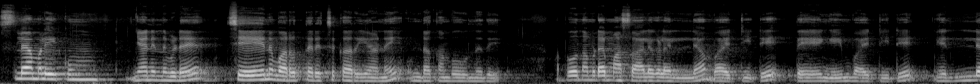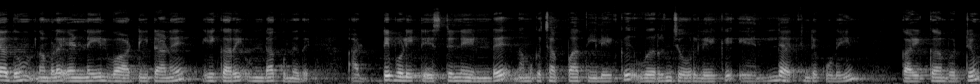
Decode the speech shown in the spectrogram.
അസ്സാമലൈക്കും ഞാനിന്നിവിടെ ചേന വറുത്തരച്ച കറിയാണ് ഉണ്ടാക്കാൻ പോകുന്നത്. അപ്പോൾ നമ്മുടെ മസാലകളെല്ലാം വഴറ്റിയിട്ട് തേങ്ങയും വഴറ്റിയിട്ട് എല്ലാതും നമ്മൾ എണ്ണയിൽ വാട്ടിയിട്ടാണ് ഈ കറി ഉണ്ടാക്കുന്നത്. അടിപൊളി ടേസ്റ്റ് തന്നെ ഉണ്ട്. നമുക്ക് ചപ്പാത്തിയിലേക്ക് വെറും ചോറിലേക്ക് എല്ലാറ്റിന്റെ കൂടെയും കഴിക്കാൻ പറ്റും.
